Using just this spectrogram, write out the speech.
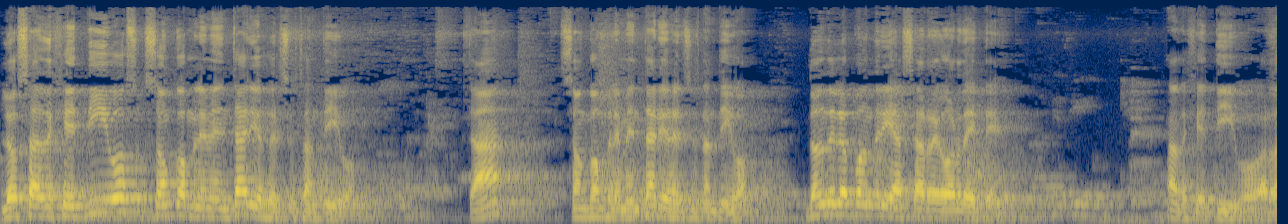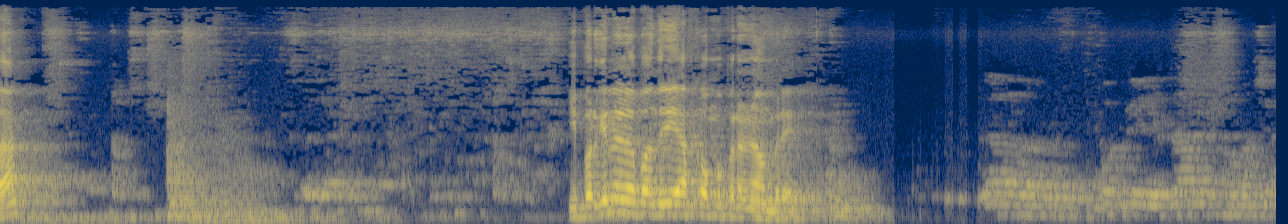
Los adjetivos son complementarios del sustantivo. ¿Está? Son complementarios del sustantivo. ¿Dónde lo pondrías a regordete? adjetivo, Adjetivo, ¿verdad? ¿Y por qué no lo pondrías como pronombre? ah, porque le da información a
